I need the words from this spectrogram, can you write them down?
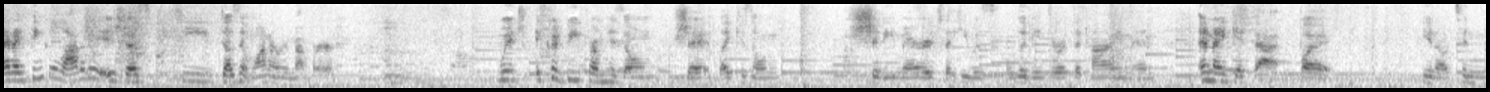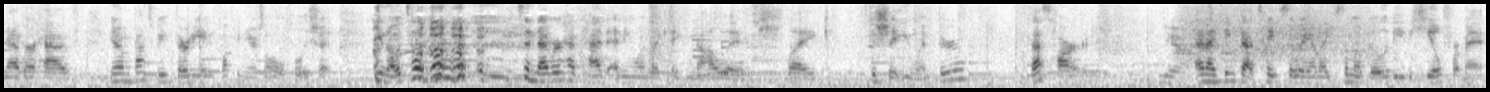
and I think a lot of it is just he doesn't want to remember. Which it could be from his own shit, like his own shitty marriage that he was living through at the time and and I get that, but you know, to never have you know, I'm about to be 38 fucking years old. Holy shit. You know, to to never have had anyone like acknowledge like the shit you went through. That's hard. Yeah. And I think that takes away like some ability to heal from it.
